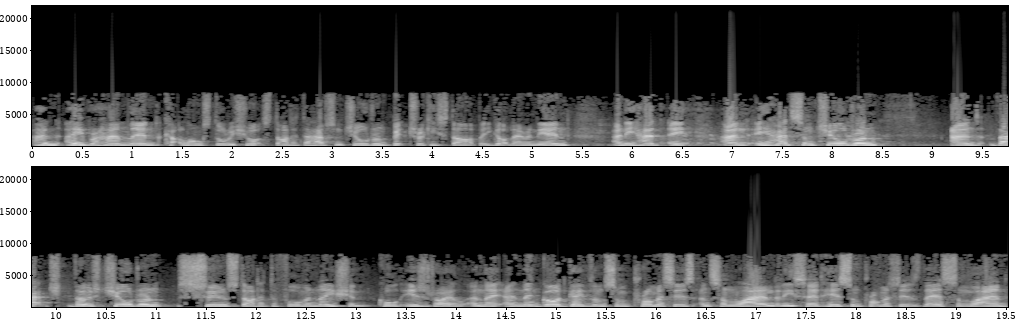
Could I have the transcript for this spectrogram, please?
And Abraham then, cut a long story short, started to have some children. Bit tricky start, but he got there in the end. And he had a, and he had some children and that, those children soon started to form a nation called Israel. And, they, and then God gave them some promises and some land. And He said, Here's some promises, there's some land.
